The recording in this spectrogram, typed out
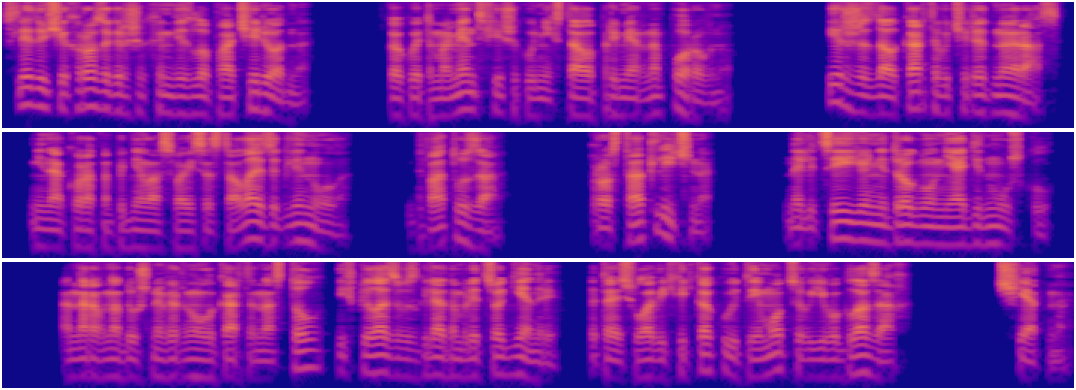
В следующих розыгрышах им везло поочередно. В какой-то момент фишек у них стало примерно поровну. Ир же сдал карты в очередной раз. Нина аккуратно подняла свои со стола и заглянула. Два туза. Просто отлично. На лице ее не дрогнул ни один мускул. Она равнодушно вернула карты на стол и впилась взглядом в лицо Генри, пытаясь уловить хоть какую-то эмоцию в его глазах. Тщетно.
